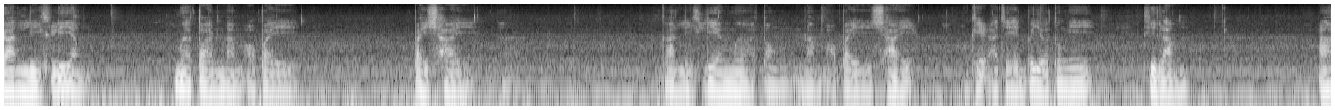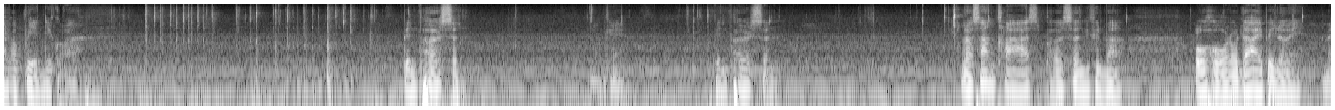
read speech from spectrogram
การหลีกเลี่ยง เมื่อตอนนำเอาไปไปใช้ การหลีกเลี่ยงเมื่อต้องนำเอาไปใช้ โอเค อาจจะเห็นประโยชน์ตรงนี้ทีหลังอะเราเปลี่ยนดีกว่า เป็น person โอเค เป็น person เราสร้างคลาส person ขึ้นมา โอ้โห เราได้ไปเลยแหม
